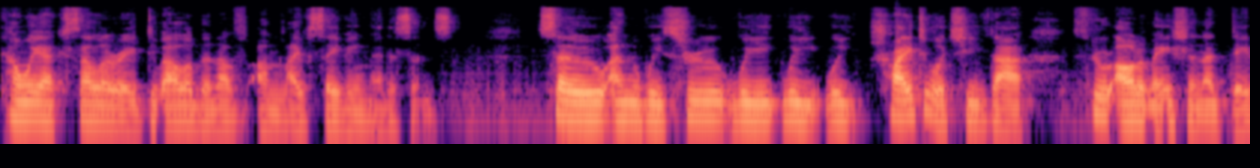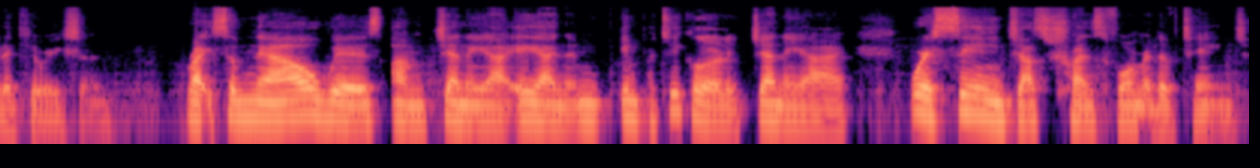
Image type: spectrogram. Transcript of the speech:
can we accelerate development of um, life-saving medicines? So, and we through we we we try to achieve that through automation and data curation, right? So now with um, Gen AI, AI in, in particular Gen AI, we're seeing just transformative change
